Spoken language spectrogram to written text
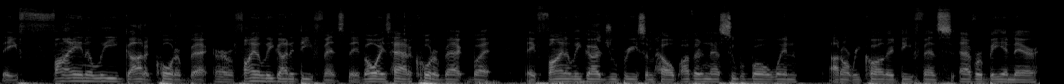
they finally got a quarterback or finally got a defense. They've always had a quarterback, but they finally got Drew Brees some help. Other than that Super Bowl win, I don't recall their defense ever being there.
